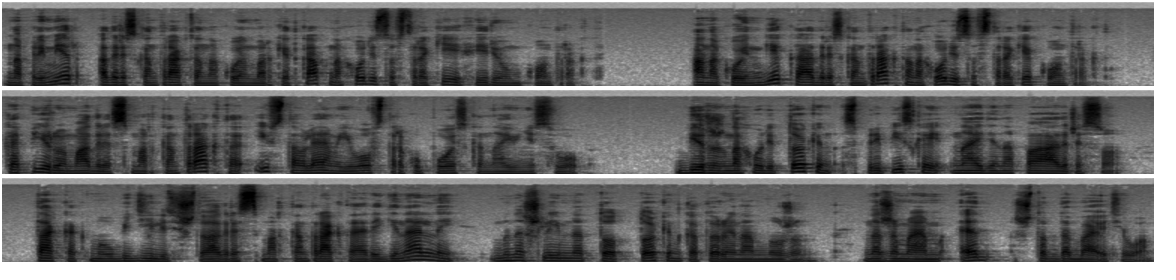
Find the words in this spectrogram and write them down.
Например, адрес контракта на CoinMarketCap находится в строке Ethereum Contract а на CoinGecko адрес контракта находится в строке «Контракт». Копируем адрес смарт-контракта и вставляем его в строку поиска на Uniswap. Биржа находит токен с припиской «Найдено по адресу». Так как мы убедились, что адрес смарт-контракта оригинальный, мы нашли именно тот токен, который нам нужен. Нажимаем Add, чтобы добавить его.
